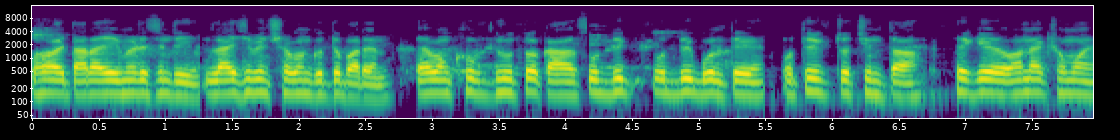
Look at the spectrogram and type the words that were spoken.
হয়, তারা এই মেডিসিনটি লাইসিবিন সেবন করতে পারেন এবং খুব দ্রুত কাজ, উদ্বিগ উদ্বিগ বলতে অতিরিক্ত চিন্তা থেকে অনেক সময়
